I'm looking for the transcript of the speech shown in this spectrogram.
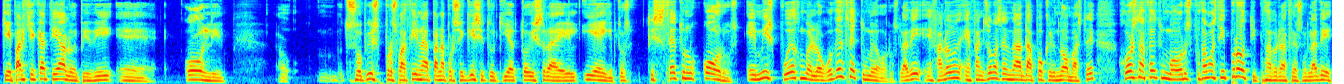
Και υπάρχει και κάτι άλλο, επειδή ε, όλοι τους οποίους προσπαθεί να επαναπροσεγγίσει η Τουρκία, το Ισραήλ, η Αίγυπτος, τις θέτουν όρους. Εμείς που έχουμε λόγο δεν θέτουμε όρους. Δηλαδή εμφανιζόμαστε να ανταποκρινόμαστε χωρίς να θέτουμε όρους που θα είμαστε οι πρώτοι που θα πρέπει να θέσουμε. Δηλαδή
